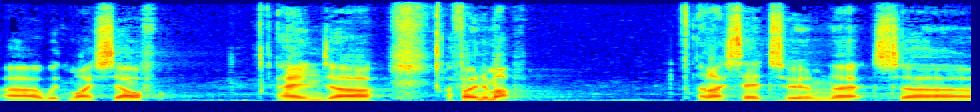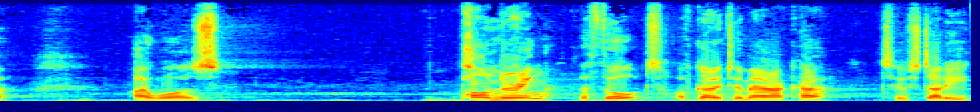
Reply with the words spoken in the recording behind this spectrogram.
uh, with myself, and uh, I phoned him up and I said to him that uh, I was pondering the thought of going to America to study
